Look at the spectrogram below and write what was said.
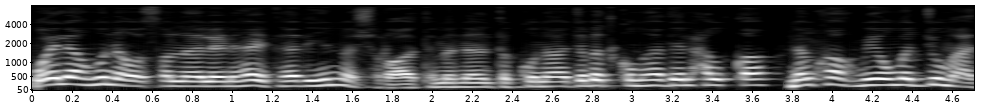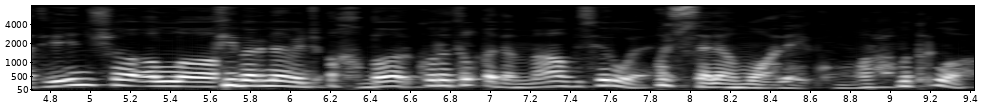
وإلى هنا وصلنا إلى نهاية هذه النشرة. أتمنى أن تكون أعجبتكم هذه الحلقة. نلقاكم يوم الجمعة إن شاء الله في برنامج أخبار كرة القدم مع بسروع والسلام عليكم ورحمة الله.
